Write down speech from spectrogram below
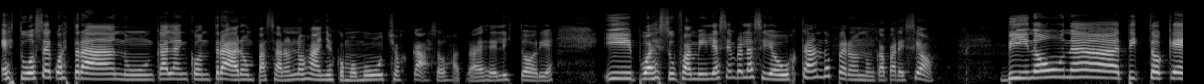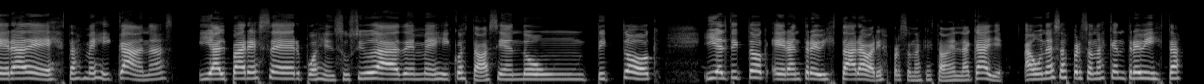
estuvo secuestrada, nunca la encontraron, pasaron los años, como muchos casos a través de la historia, y pues su familia siempre la siguió buscando, pero nunca apareció. Vino una TikTokera de estas mexicanas y al parecer, pues en su ciudad de México estaba haciendo un TikTok y el TikTok era entrevistar a varias personas que estaban en la calle. A una de esas personas que entrevista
